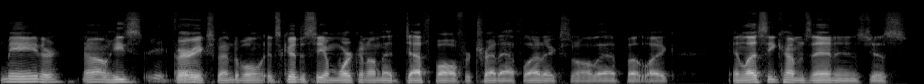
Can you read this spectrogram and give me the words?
Me either. No, he's very expendable. It's good to see him working on that death ball for Tread Athletics and all that, but like unless he comes in and is just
